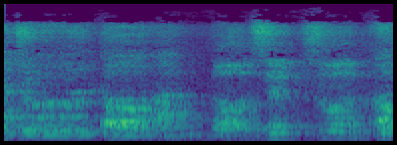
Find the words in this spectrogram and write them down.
主都安，都是主。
